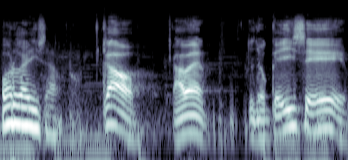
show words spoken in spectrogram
organizarnos. Cao, a ver, lo que dice es,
